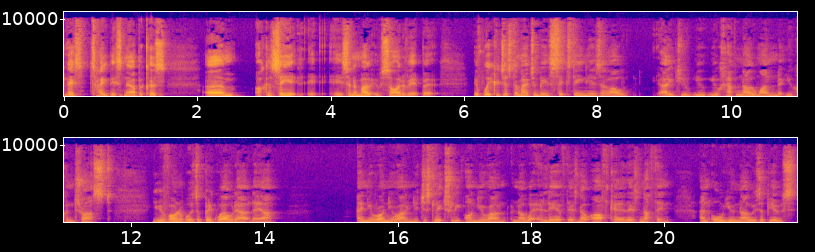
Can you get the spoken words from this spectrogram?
let's take this now because um, I can see it, it, it's an emotive side of it. But if we could just imagine being 16 years old age, you, you, you have no one that you can trust. You're vulnerable. There's a big world out there, and you're on your own. You're just literally on your own. Nowhere to live. There's no aftercare. There's nothing, and all you know is abuse.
